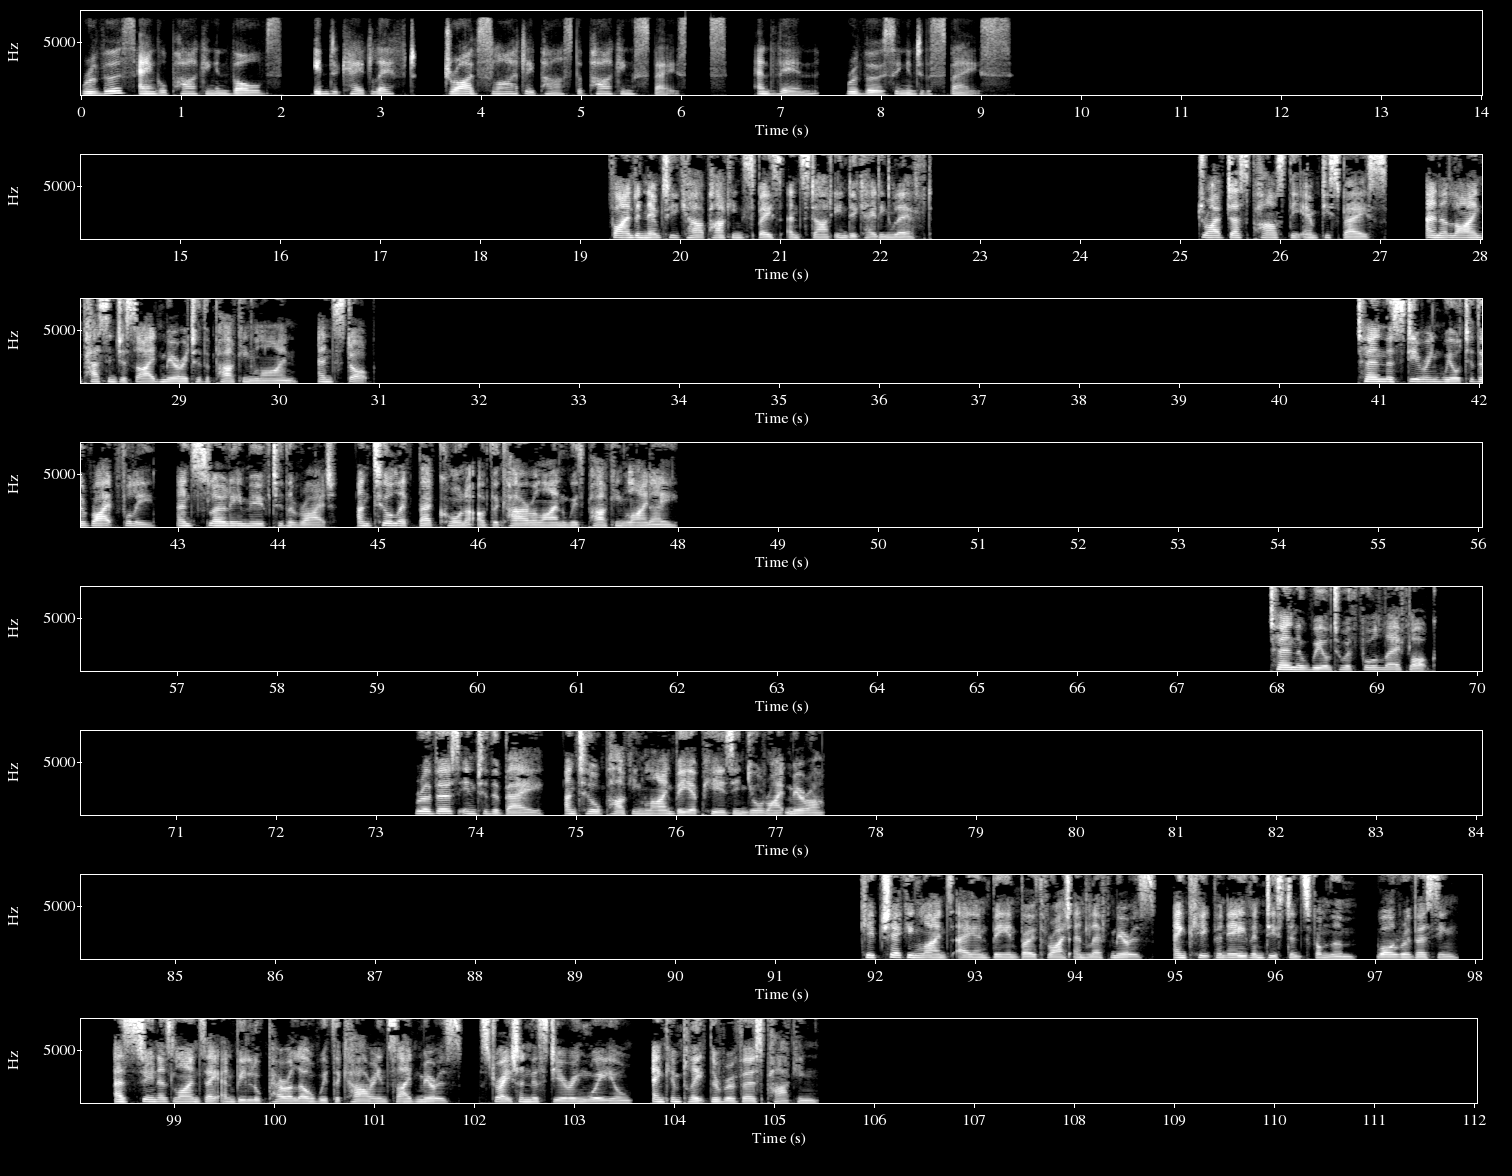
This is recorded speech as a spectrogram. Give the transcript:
Reverse angle parking involves indicate left, drive slightly past the parking space, and then reversing into the space. Find an empty car parking space and start indicating left. Drive just past the empty space and align passenger side mirror to the parking line, and stop. Turn the steering wheel to the right fully, and slowly move to the right, until left back corner of the car align with parking line A. Turn the wheel to a full left lock. Reverse into the bay, until parking line B appears in your right mirror. Keep checking lines A and B in both right and left mirrors, and keep an even distance from them, while reversing. As soon as lines A and B look parallel with the car inside mirrors, straighten the steering wheel, and complete the reverse parking.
